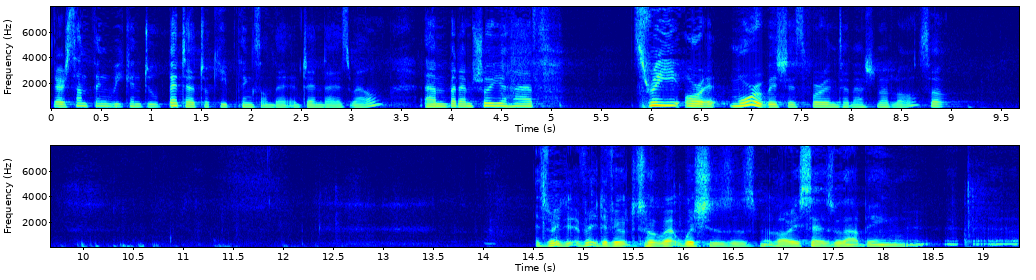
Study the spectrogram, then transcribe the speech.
there's something we can do better to keep things on the agenda as well. Um, but I'm sure you have three or more wishes for international law. So. It's very, very difficult to talk about wishes, as Lauri says, without being uh,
